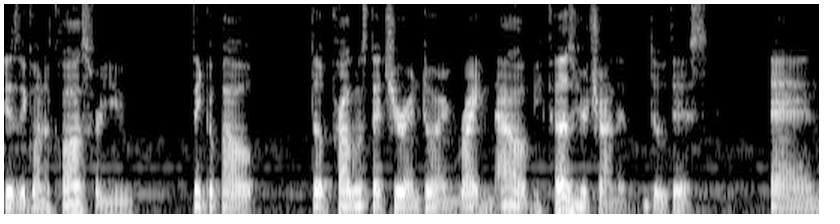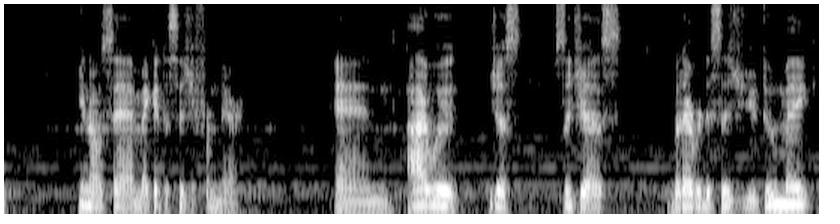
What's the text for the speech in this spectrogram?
is it going to cause for you. Think about the problems that you're enduring right now because you're trying to do this and you know I'm saying make a decision from there. And I would just suggest whatever decision you do make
